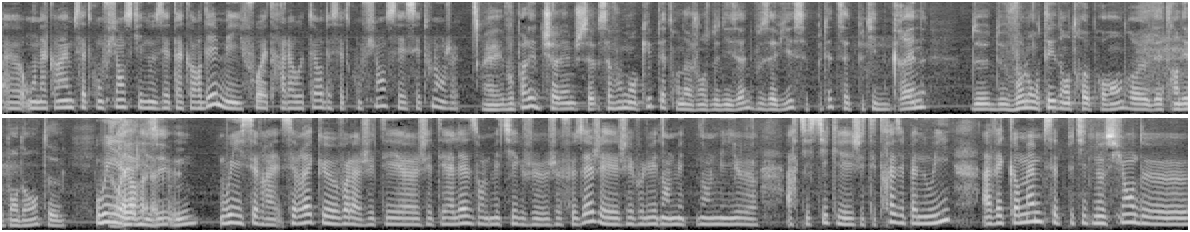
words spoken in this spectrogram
euh, on a quand même cette confiance qui nous est accordée, mais il faut être à la hauteur de cette confiance et c'est tout l'enjeu. vous parlez de challenge, ça, vous manquait peut-être en agence de design? Vous aviez peut-être cette petite graine de, volonté d'entreprendre, d'être indépendante, oui, de réaliser oui, c'est vrai. C'est vrai que voilà, j'étais euh, à l'aise dans le métier que je, faisais. J'ai évolué dans le, dans le milieu euh, artistique et j'étais très épanouie, avec quand même cette petite notion de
